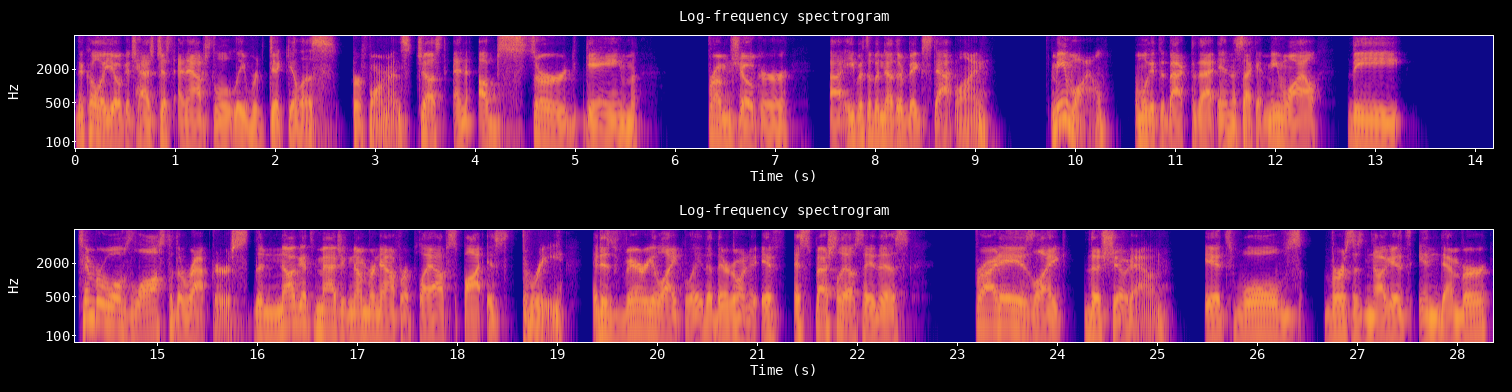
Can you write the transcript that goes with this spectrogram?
Nikola Jokic has just an absolutely ridiculous performance, just an absurd game from Joker. Uh, he puts up another big stat line. Meanwhile, and we'll get to back to that in a second. Meanwhile, the Timberwolves lost to the Raptors. The Nuggets' magic number now for a playoff spot is three. It is very likely that they're going to, if especially I'll say this Friday is like the showdown. It's Wolves versus Nuggets in Denver.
